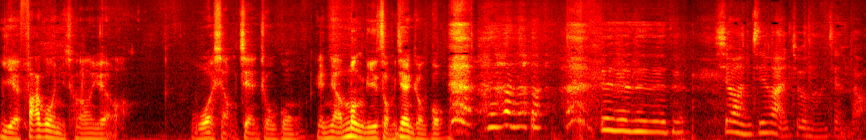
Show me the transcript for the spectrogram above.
也发过你同样的愿望，我想见周公，人家梦里总见周公。对对对对对，希望你今晚就能见到。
